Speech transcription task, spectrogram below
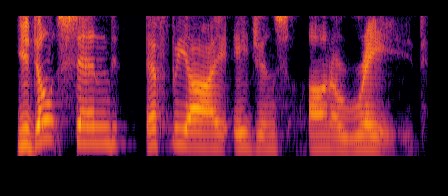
You don't send FBI agents on a raid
